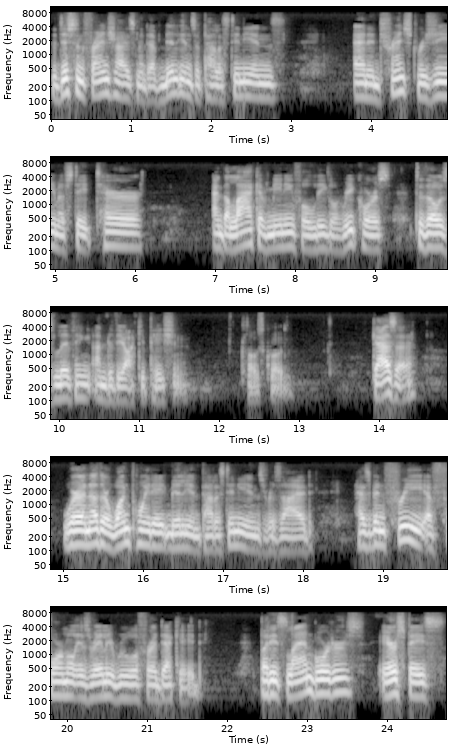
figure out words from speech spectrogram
the disenfranchisement of millions of Palestinians, an entrenched regime of state terror, and the lack of meaningful legal recourse to those living under the occupation. Gaza, where another 1.8 million Palestinians reside, has been free of formal Israeli rule for a decade but its land borders, airspace,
